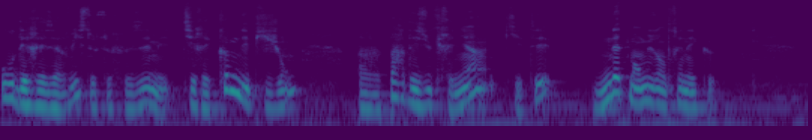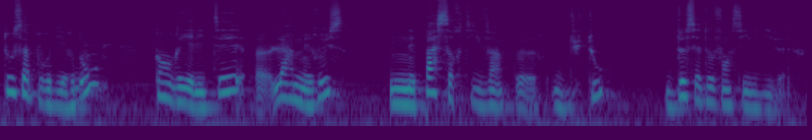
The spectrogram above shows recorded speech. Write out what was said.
où des réservistes se faisaient mais tirer comme des pigeons par des Ukrainiens qui étaient nettement mieux entraînés qu'eux. Tout ça pour dire donc qu'en réalité, euh, l'armée russe n'est pas sortie vainqueur du tout de cette offensive d'hiver.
